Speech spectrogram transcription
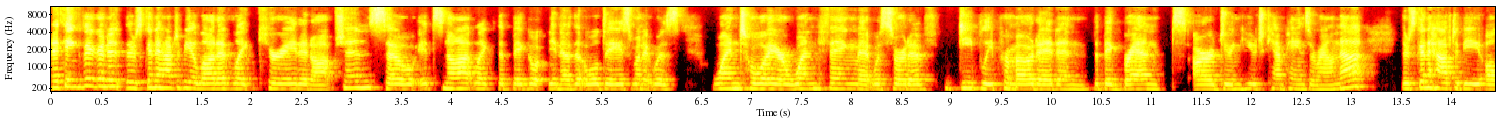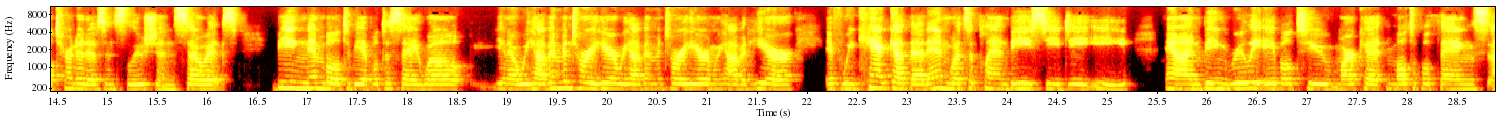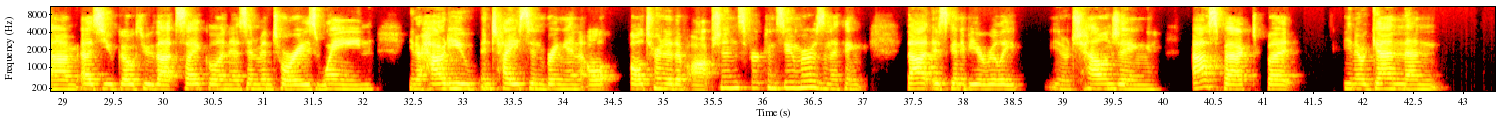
I think they're gonna there's gonna have to be a lot of like curated options. So it's not like the big, you know, the old days when it was one toy or one thing that was sort of deeply promoted and the big brands are doing huge campaigns around that. There's gonna have to be alternatives and solutions. So it's being nimble to be able to say, well, you know, we have inventory here, we have inventory here, and we have it here. If we can't get that in, what's a plan B, C, D, E? And being really able to market multiple things um, as you go through that cycle and as inventories wane, you know, how do you entice and bring in all alternative options for consumers? And I think that is going to be a really, you know, challenging aspect. But, you know, again, then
